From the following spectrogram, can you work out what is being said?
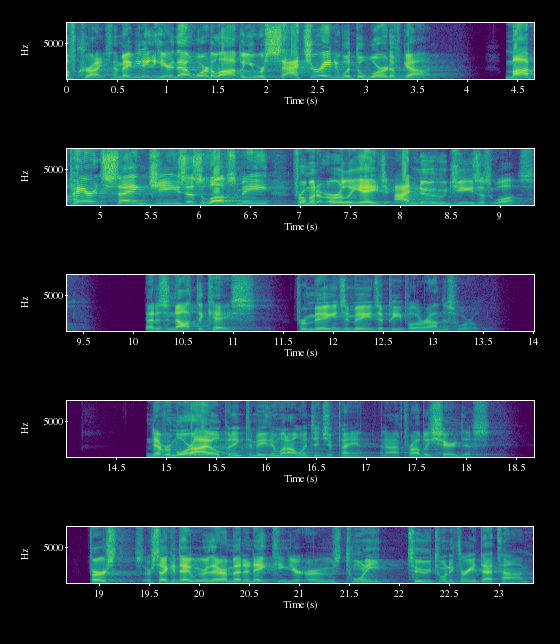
of Christ. Now, maybe you didn't hear that word a lot, but you were saturated with the Word of God. My parents sang Jesus loves me from an early age. I knew who Jesus was. That is not the case for millions and millions of people around this world. never more eye opening to me than when I went to Japan. And I probably shared this. First or second day we were there, I met an 18 year, or he was 22, 23 at that time.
